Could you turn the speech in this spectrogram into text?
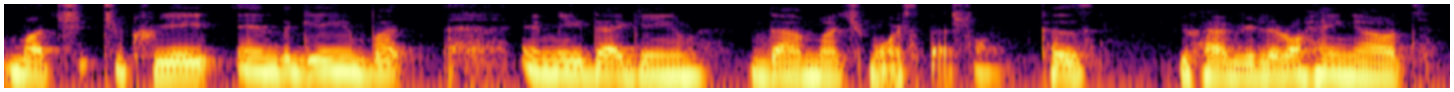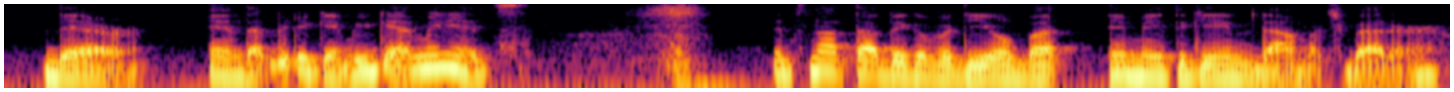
much to create in the game, but it made that game that much more special because you have your little hangout there in that video game. You get me? It's it's not that big of a deal, but it made the game that much better.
